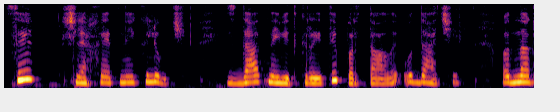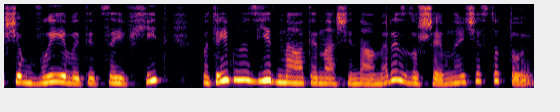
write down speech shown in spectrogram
це шляхетний ключ, здатний відкрити портали удачі. Однак, щоб виявити цей вхід, потрібно з'єднати наші наміри з душевною чистотою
